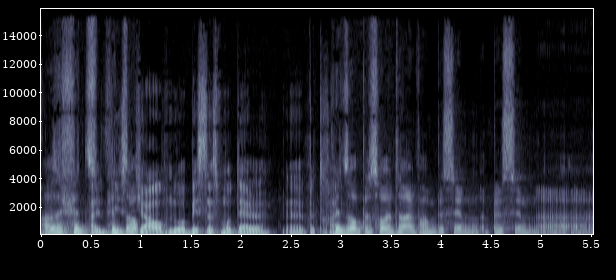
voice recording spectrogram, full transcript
Also ich finde es. Die sind auch, ja auch nur Businessmodell äh, betreiben. Ich finde es auch bis heute einfach ein bisschen, ein bisschen äh,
